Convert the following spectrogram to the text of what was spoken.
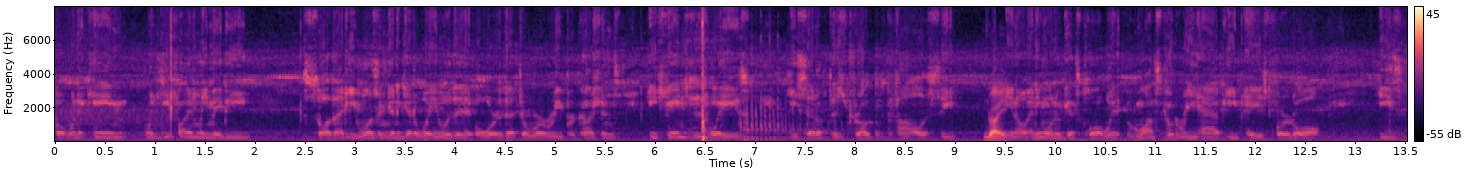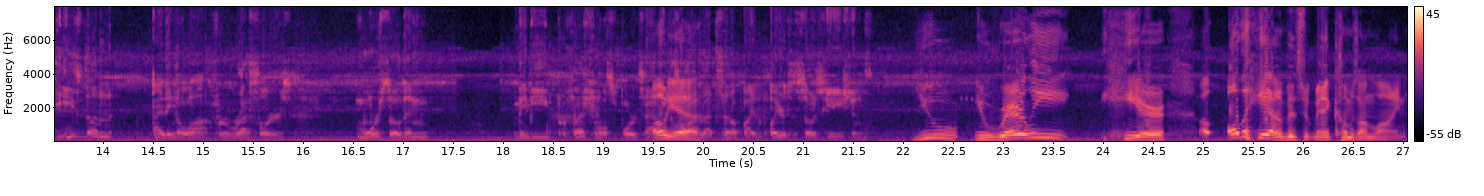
but when it came, when he finally maybe saw that he wasn't going to get away with it or that there were repercussions, he changed his ways. He set up this drug policy. Right. You know, anyone who gets caught with who wants to go to rehab, he pays for it all. He's he's done, I think, a lot for wrestlers, more so than maybe professional sports. Have, Oh, yeah. a lot of that's set up by the players' associations. You you rarely hear uh, all the hate on Vince McMahon comes online.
